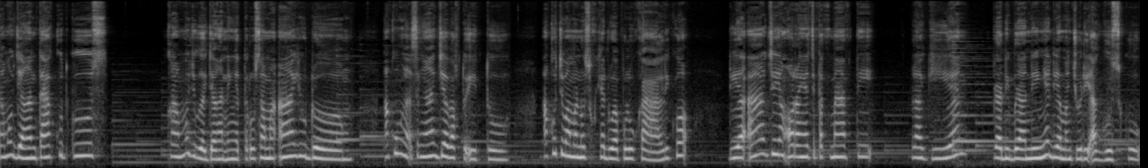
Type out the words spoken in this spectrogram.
Kamu jangan takut, Gus. Kamu juga jangan inget terus sama Ayu dong. Aku gak sengaja waktu itu. Aku cuma menusuknya 20 kali kok. Dia aja yang orangnya cepat mati. Lagian, berani-beraninya dia mencuri Agusku.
